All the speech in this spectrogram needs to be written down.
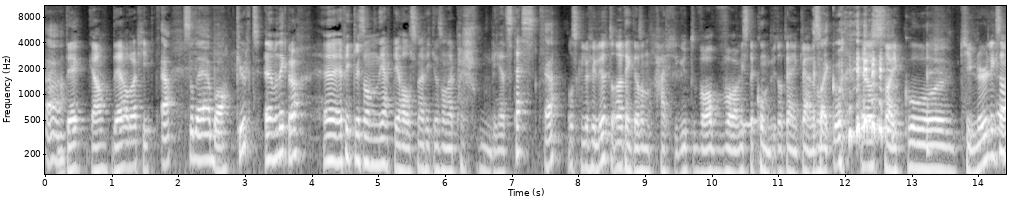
Ja. Det, ja, det hadde vært kjipt. Ja, så det er bra. Kult. Eh, Men det gikk bra. Eh, Jeg fikk litt sånn hjerte i halsen. Jeg fikk en sånn personlighetstest Ja. og skulle fylle ut. Og da tenkte jeg sånn Herregud, hva, hva hvis det kommer ut at jeg egentlig er en sånn Psycho. ja, psycho killer, liksom?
